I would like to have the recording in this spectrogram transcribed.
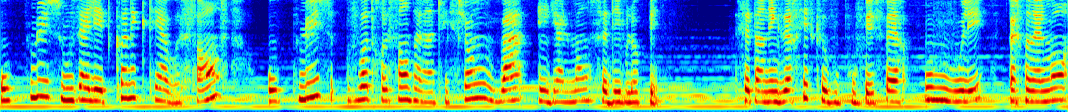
au plus vous allez être connecté à vos sens, au plus votre sens de l'intuition va également se développer. C'est un exercice que vous pouvez faire où vous voulez. Personnellement,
